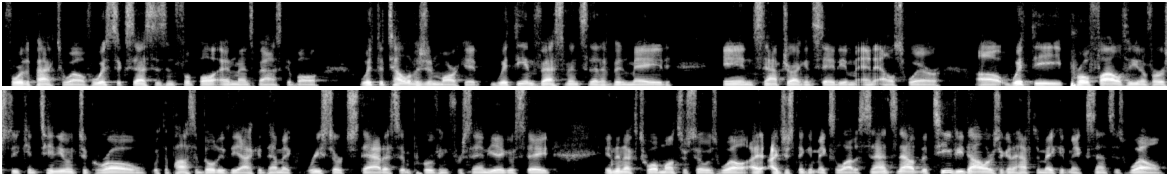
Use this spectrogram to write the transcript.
for the Pac 12 with successes in football and men's basketball with the television market, with the investments that have been made in Snapdragon Stadium and elsewhere, uh, with the profile of the university continuing to grow, with the possibility of the academic research status improving for San Diego State in the next 12 months or so as well. I, I just think it makes a lot of sense. Now, the TV dollars are going to have to make it make sense as well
